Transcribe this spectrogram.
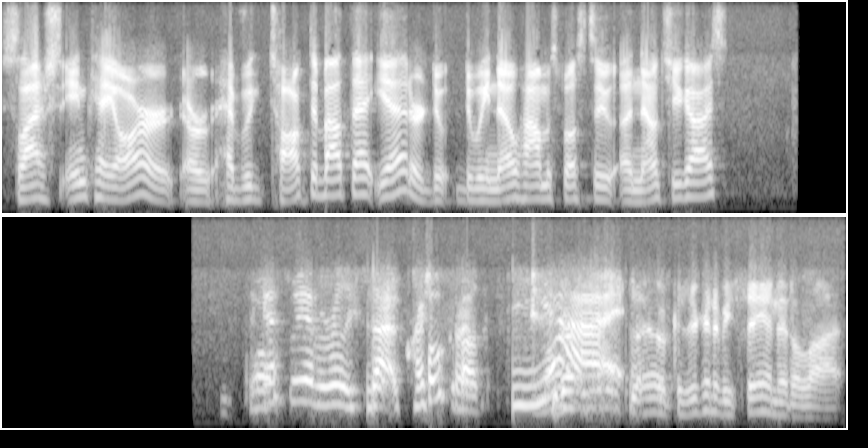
slash NKR, or, or, have we talked about that yet, or do, do we know how I'm supposed to announce you guys? I guess we have a really that question about. Yeah, because you're going to be saying it a lot.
